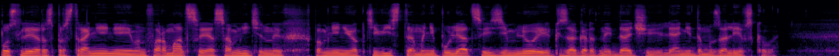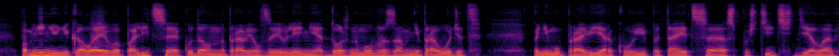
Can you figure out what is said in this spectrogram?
после распространения им информации о сомнительных, по мнению активиста, манипуляции землей к загородной даче Леонида Музалевского – по мнению Николаева, полиция, куда он направил заявление, должным образом не проводит по нему проверку и пытается спустить дело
